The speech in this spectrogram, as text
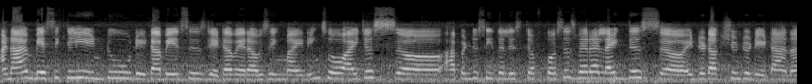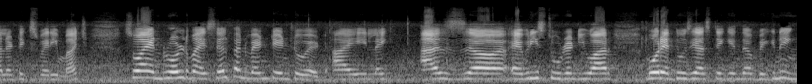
and I am basically into databases, data warehousing, mining. So I just uh, happened to see the list of courses where I like this uh, introduction to data analytics very much. So I enrolled myself and went into it. I like as uh, every student, you are more enthusiastic in the beginning.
